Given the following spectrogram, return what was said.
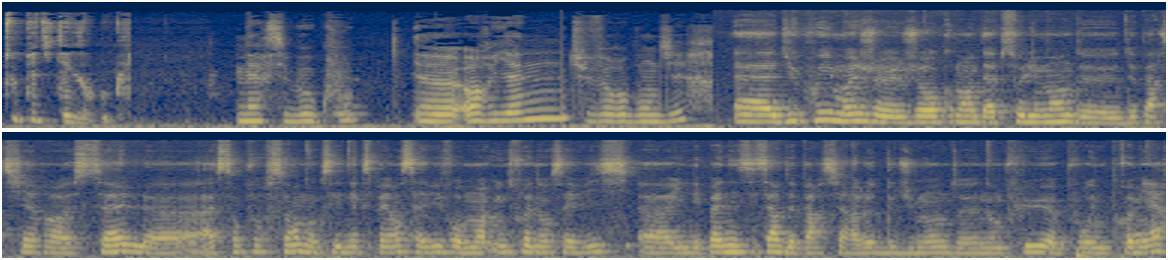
tout petit exemple. Merci beaucoup. Euh, Oriane, tu veux rebondir? Euh, Du coup, oui, moi je, recommande absolument de, partir euh, seule euh, à 100%. Donc c'est une expérience à vivre au moins une fois dans sa vie. il n'est pas nécessaire de partir à l'autre bout du monde non plus pour une première.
